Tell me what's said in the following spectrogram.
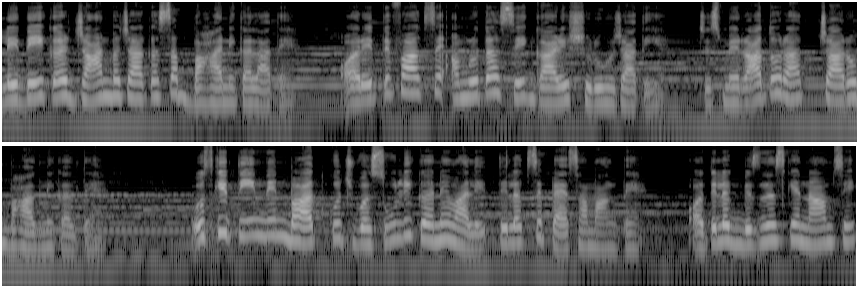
ले देकर जान बचाकर सब बाहर निकल आते हैं और इत्तेफाक से अमृता से गाड़ी शुरू हो जाती है, जिसमें रातों रात चारों भाग निकलते हैं। उसके तीन दिन बाद कुछ वसूली करने वाले तिलक से पैसा मांगते हैं और तिलक बिज़नेस के नाम से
